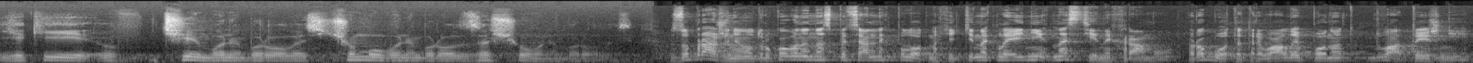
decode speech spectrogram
які чим вони боролись, чому вони боролись, за що вони боролись. Зображення надруковане на спеціальних полотнах, які наклеєні на стіни храму. Роботи тривали понад два тижні.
